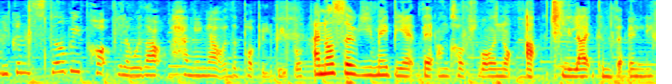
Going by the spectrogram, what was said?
you can still be popular without hanging out with the popular people. And also, you may be a bit uncomfortable and not actually like them, but only,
